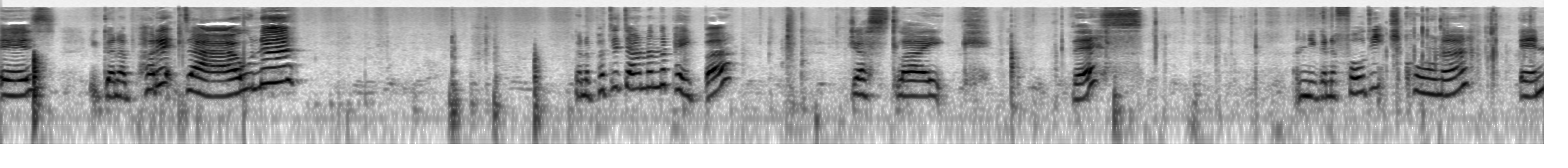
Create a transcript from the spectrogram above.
is you're gonna put it down, gonna put it down on the paper, just like this. And you're going to fold each corner in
